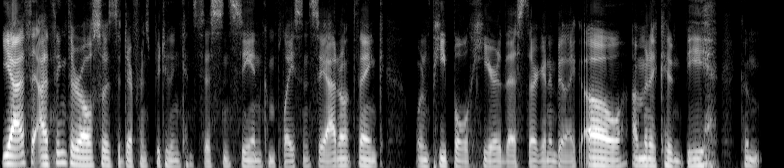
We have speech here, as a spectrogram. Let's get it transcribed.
yeah i, th- I think there also is a difference between consistency and complacency i don't think when people hear this they're going to be like oh i'm going to be com-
